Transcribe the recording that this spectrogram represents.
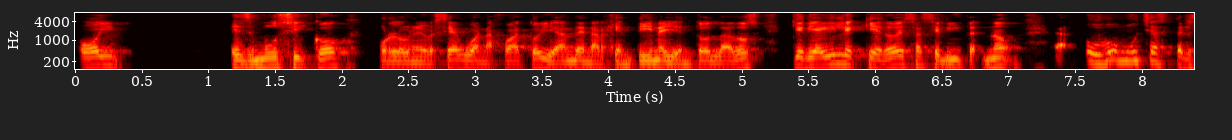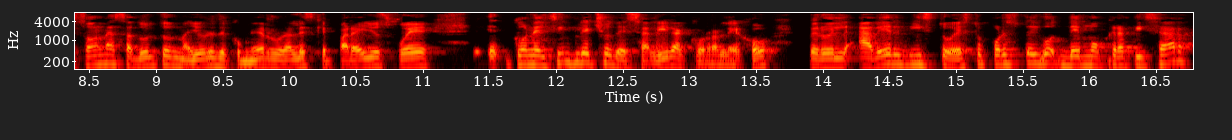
hoy es músico por la Universidad de Guanajuato y anda en Argentina y en todos lados, que de ahí le quedó esa semita. No, hubo muchas personas, adultos mayores de comunidades rurales, que para ellos fue eh, con el simple hecho de salir a Corralejo, pero el haber visto esto, por eso te digo, democratizar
